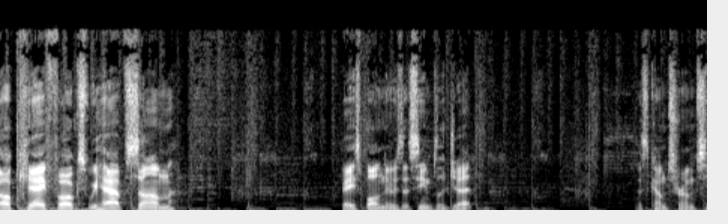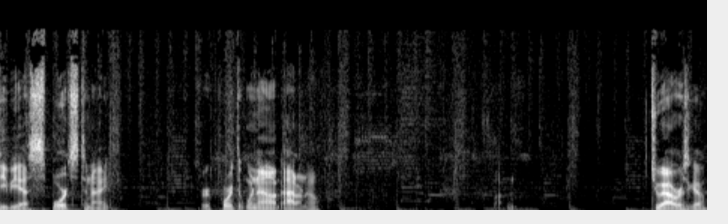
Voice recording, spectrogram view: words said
Okay, folks, we have some baseball news that seems legit. This comes from CBS Sports tonight. It's A report that went out, I don't know, two hours ago.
